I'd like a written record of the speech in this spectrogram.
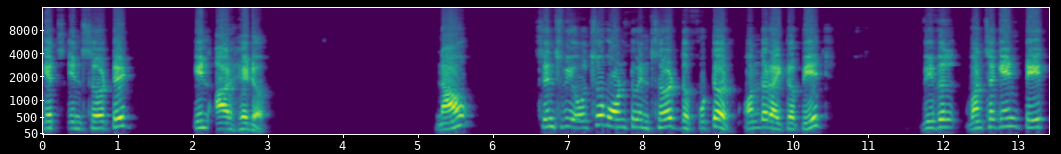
gets inserted in our header. Now since we also want to insert the footer on the writer page, we will once again take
